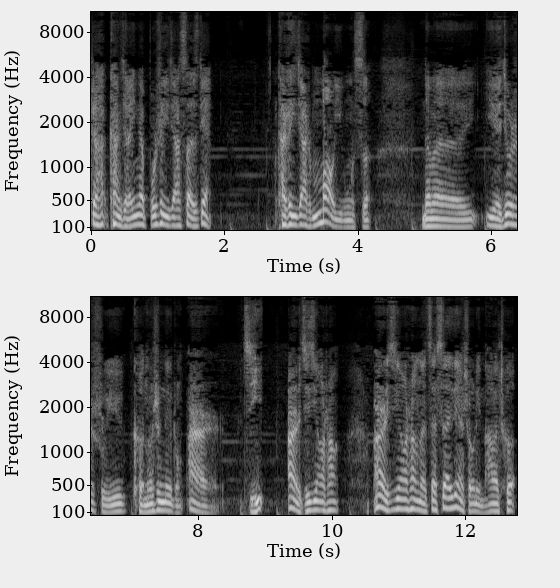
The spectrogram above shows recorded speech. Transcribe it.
这还看起来应该不是一家 4S 店，它是一家什么贸易公司？那么也就是属于可能是那种二级二级经销商。二级经销商呢，在 4S 店手里拿了车，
